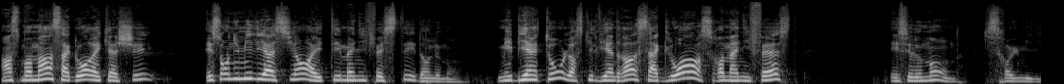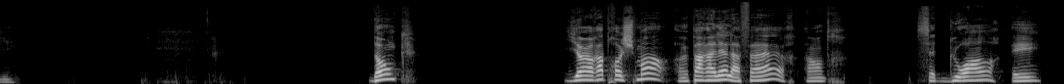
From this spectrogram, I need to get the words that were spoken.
En ce moment, sa gloire est cachée et son humiliation a été manifestée dans le monde. Mais bientôt, lorsqu'il viendra, sa gloire sera manifeste et c'est le monde qui sera humilié. Donc, il y a un rapprochement, un parallèle à faire entre cette gloire et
